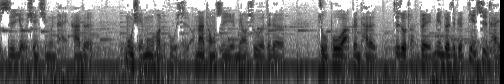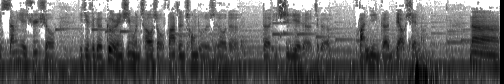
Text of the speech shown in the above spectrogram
斯有线新闻台，它的幕前幕后的故事哦。那同时也描述了这个。主播啊，跟他的制作团队面对这个电视台商业需求以及这个个人新闻操守发生冲突的时候的的一系列的这个反应跟表现了。那《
